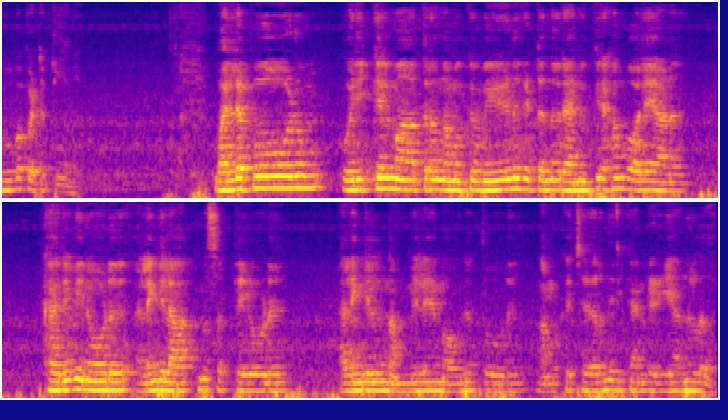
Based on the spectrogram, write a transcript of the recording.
രൂപപ്പെട്ടിട്ടുള്ളത്. വല്ലപ്പോഴും ഒരിക്കൽ മാത്രം നമുക്ക് വീണ് കിട്ടുന്ന ഒരു അനുഗ്രഹം പോലെയാണ് കരുവിനോട് അല്ലെങ്കിൽ ആത്മസത്തയോട് അല്ലെങ്കിൽ നമ്മിലെ മൗനത്തോട് നമുക്ക് ചേർന്നിരിക്കാൻ കഴിയുക എന്നുള്ളത്.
